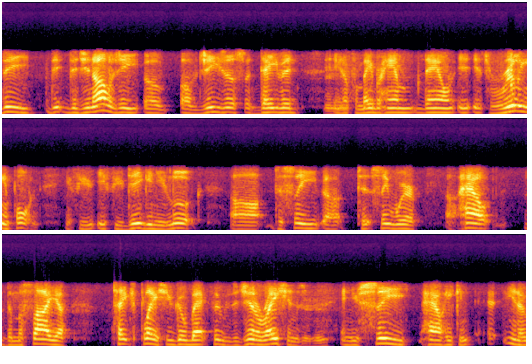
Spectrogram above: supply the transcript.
the the, the genealogy of of Jesus and David, Mhm. you know, from Abraham down, it, it's really important. If you if you dig and you look uh, to see uh, to see where uh, how the Messiah takes place, you go back through the generations Mhm. and you see how he can, you know,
